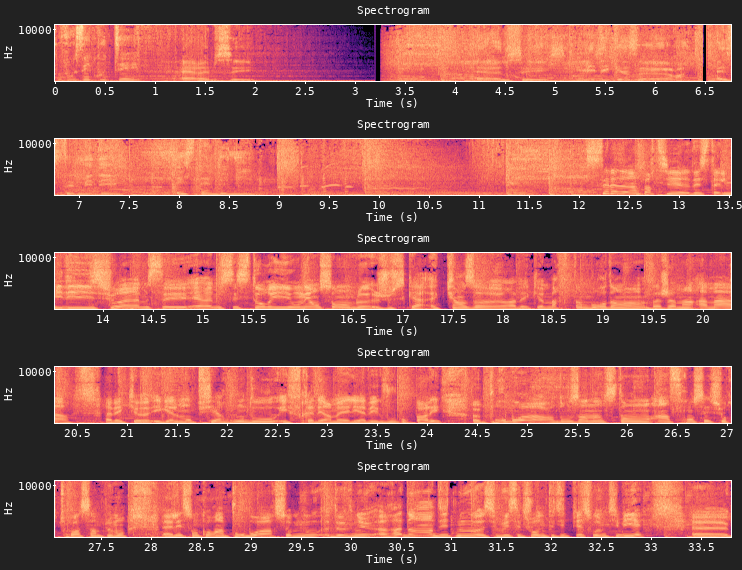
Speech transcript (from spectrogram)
Vous écoutez RMC. RMC, midi 15h. Estelle Midi. Estelle Denis. C'est la dernière partie d'Estelle Midi sur RMC, RMC Story. On est ensemble jusqu'à 15h avec Martin Bourdin, Benjamin Hamar, avec euh, également Pierre Rondeau et Fred Hermel et avec vous pour parler euh, pourboire. Dans un instant, un Français sur trois simplement euh, laisse encore un pourboire. Sommes-nous devenus radins? Dites-nous si vous laissez toujours une petite pièce ou un petit billet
